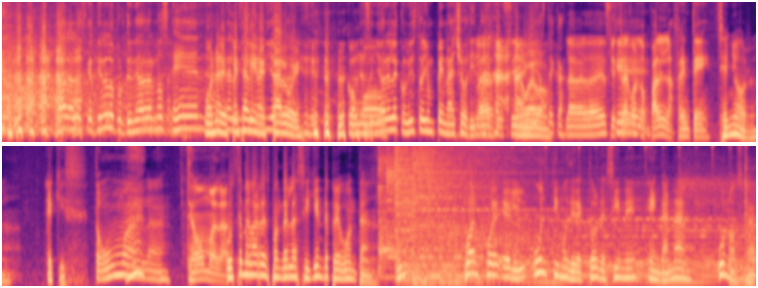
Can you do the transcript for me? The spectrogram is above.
Para los que tienen la oportunidad de vernos en. Una despensa televisión bienestar, abierta, güey. Como El señor L. con Luis trae un penacho ahorita. Claro que sí. Ahí, A huevo. Azteca. La verdad es Yo que. traigo el nopal en la frente. Señor X. Tómala. Tómala. Usted me va a responder la siguiente pregunta. ¿Cuál fue el último director de cine en ganar un Oscar?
